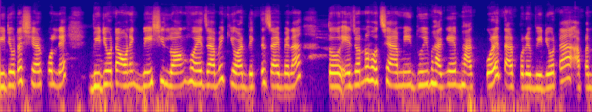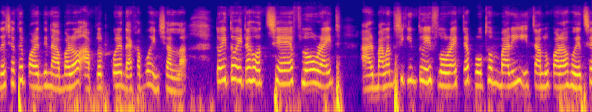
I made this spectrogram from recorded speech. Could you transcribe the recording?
ভিডিওটা শেয়ার করলে ভিডিওটা অনেক বেশি লং হয়ে যাবে, কেউ আর দেখতে চাইবে না। তো এজন্য হচ্ছে আমি দুই ভাগে ভাগ করে তারপরে ভিডিওটা আপনাদের সাথে পরের দিন আবারও আপলোড করে দেখাবো ইনশাল্লাহ। তো এই তো এটা হচ্ছে ফ্লো রাইড আর বাংলাদেশে কিন্তু এই ফ্লো রাইডটা প্রথমবারই চালু করা হয়েছে।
